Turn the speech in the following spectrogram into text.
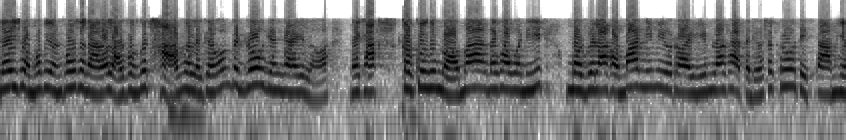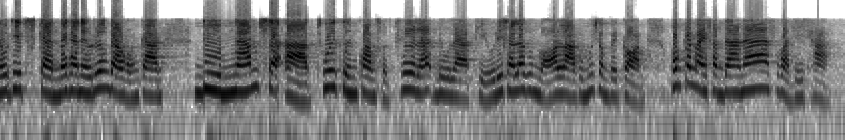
ได้ชมภาพยนตร์โฆษณาแล้วหลายคนก็ถามกันเลยกันว่ามันเป็นโรคยังไงเหรอนะคะขอบคุณคุณหมอมากนะคะ วันนี้หมดเวลาของบ้านนี้มีรอยยิ้มแล้วค่ะแต่เดี๋ยวสักครู่ติดตาม Health Tips กันนะคะในเรื่องราวของการดื่มน้ำสะอาด ช่วยคืนความสดชื่นและดูแลผิวดิฉันและคุณหมอลาคุณผู้ชมไปก่อน พบกันใหม่สัปดาห์หน้า สวัสดีค่ะ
